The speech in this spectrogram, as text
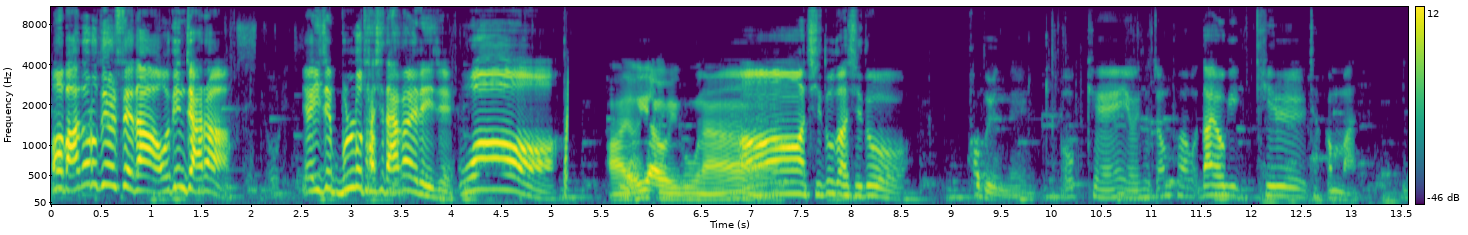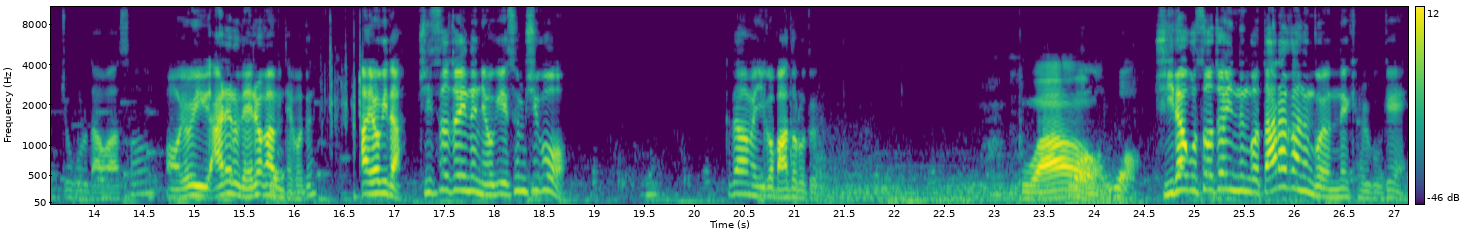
어 Motherlode 열쇠. 나 어딘지 알아. 야 이제 물로 다시 나가야 돼 이제. 우와. 아 여기가 여기구나. 아 지도다 지도. 파도 있네. 오케이. 여기서 점프하고. 나 여기 길 잠깐만. 이쪽으로 나와서. 어 여기 아래로 내려가면 되거든. 아 여기다. G 써져 있는 여기 숨 쉬고. 그 다음에 이거 Motherlode. 우 와 와우. 우와. G라고 써져 있는 거 따라가는 거였네 결국에.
